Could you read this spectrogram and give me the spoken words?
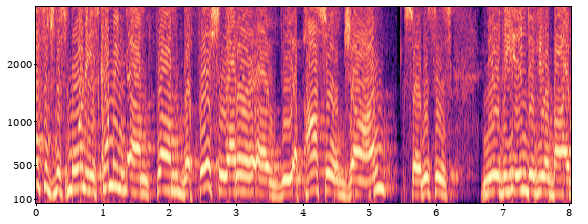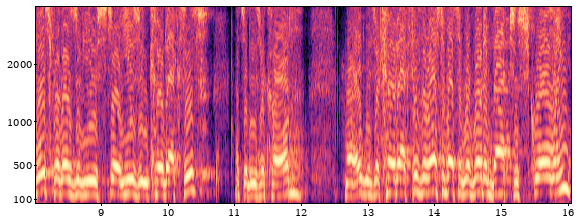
passage this morning is coming um, from the first letter of the Apostle John. So this is near the end of your Bibles for those of you still using codexes. That's what these are called. All right, these are codexes. The rest of us have reverted back to scrolling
